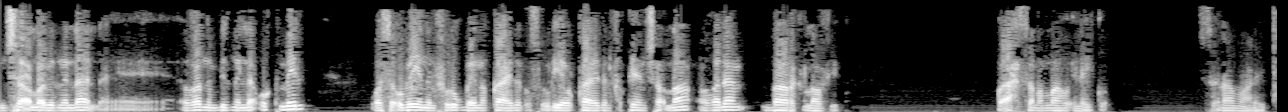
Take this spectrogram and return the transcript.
إن شاء الله بإذن الله غدا بإذن الله أكمل. وسأبين الفروق بين القاعدة الأصولية والقاعدة الفقهية إن شاء الله. غدا بارك الله فيكم. وأحسن الله إليكم. السلام عليكم.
